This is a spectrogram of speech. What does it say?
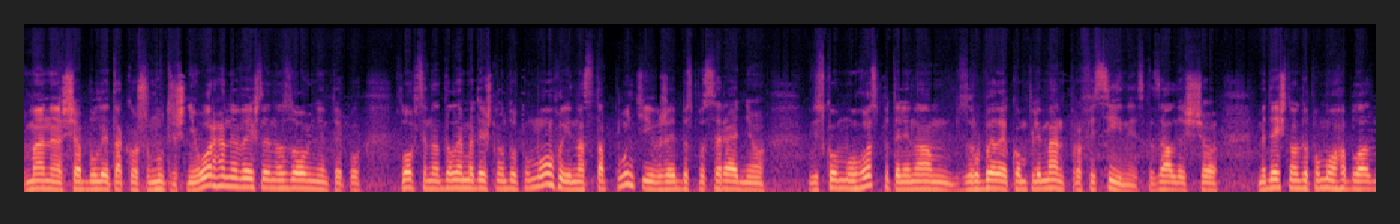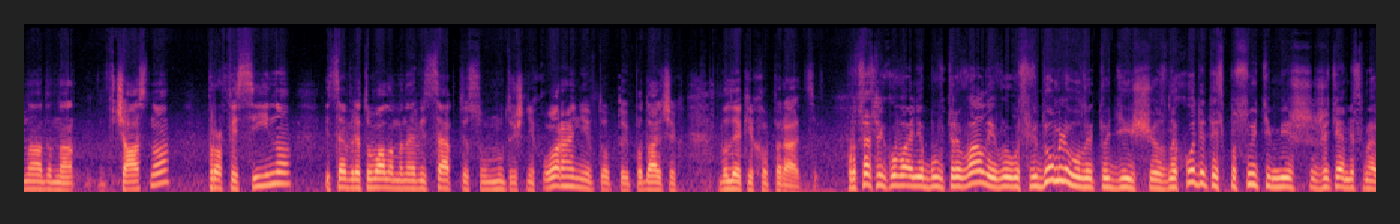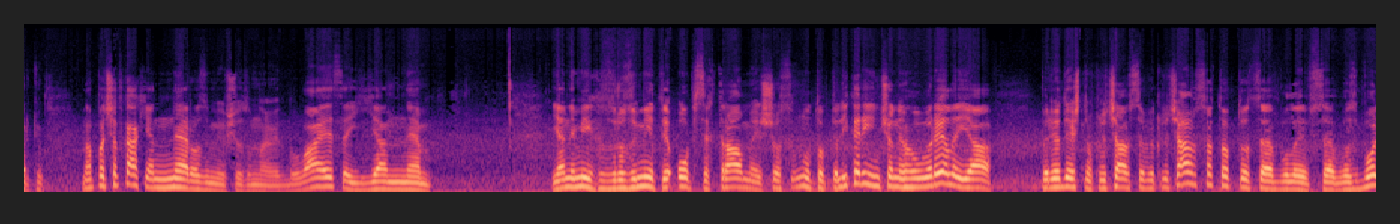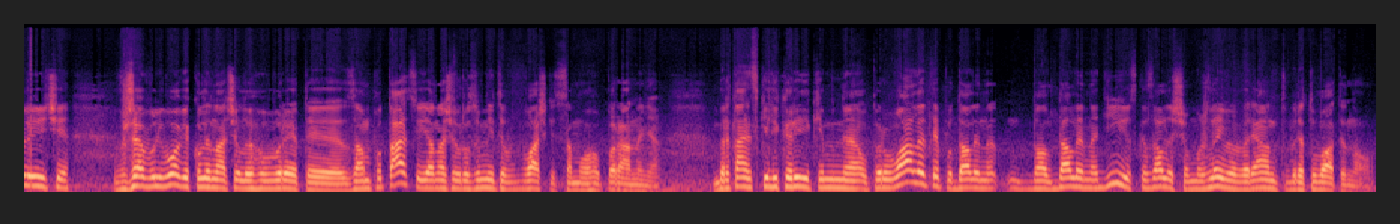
в мене ще були також внутрішні органи вийшли назовні. Типу, хлопці надали медичну допомогу і на стаб-пункті, вже безпосередньо в військовому госпіталі нам зробили комплімент професійний. Сказали, що медична допомога була надана вчасно, професійно, і це врятувало мене від септису внутрішніх органів, тобто і подальших великих операцій. Процес лікування був тривалий. Ви усвідомлювали тоді, що знаходитесь по суті між життям і смертю? На початках я не розумів, що зі мною відбувається. Я не, я не міг зрозуміти обсяг травми. Що, ну, тобто лікарі нічого не говорили. Я періодично включався, виключався. Тобто це були все обезболюючі. Вже в Львові, коли почали говорити за ампутацію, я почав розуміти важкість самого поранення. Британські лікарі, які мене оперували, типу, дали, дали надію, сказали, що можливий варіант врятувати ногу.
